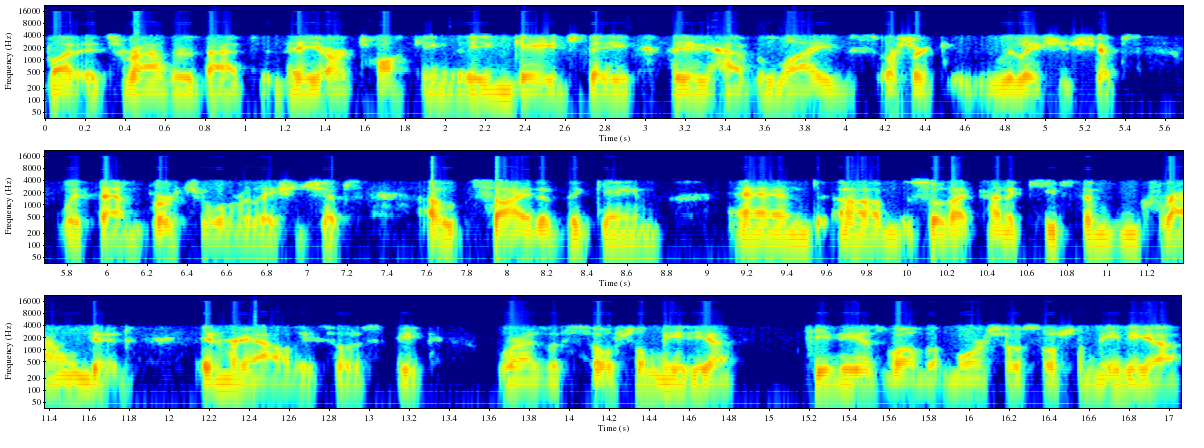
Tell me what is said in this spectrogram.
but it's rather that they are talking, they engage, they they have lives or sorry relationships with them, virtual relationships outside of the game, and um, so that kind of keeps them grounded in reality, so to speak. Whereas with social media, TV as well, but more so social media,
